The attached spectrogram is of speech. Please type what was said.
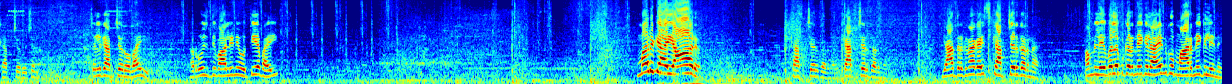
कैप्चर हो, चल। चल कैप्चर हो भाई। हर रोज दिवाली नहीं होती है भाई। मर गया यार। कैप्चर करना है कैप्चर करना है। याद रखना गाइस कैप्चर करना है। हम लेवल अप करने के लिए आए, इनको मारने के लिए नहीं।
